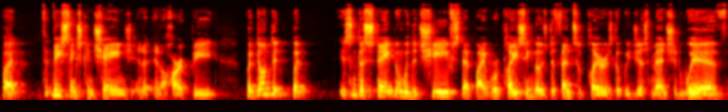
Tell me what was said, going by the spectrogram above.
but th- these things can change in a, in a heartbeat. But don't the, but isn't the statement with the Chiefs that by replacing those defensive players that we just mentioned with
